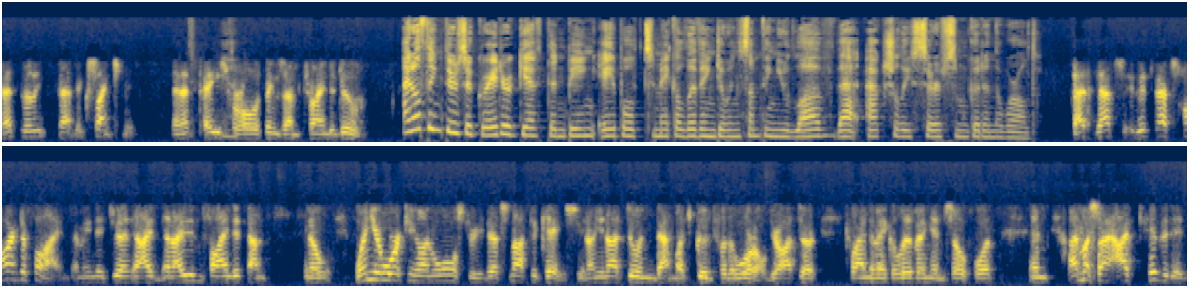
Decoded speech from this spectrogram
That really that excites me, and that pays yeah. for all the things I'm trying to do. I don't think there's a greater gift than being able to make a living doing something you love that actually serves some good in the world. That that's that's hard to find. I mean, it, I, and I didn't find it. I'm you know, when you're working on Wall Street, that's not the case. You know, you're not doing that much good for the world. You're out there trying to make a living and so forth. And I must say, I pivoted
